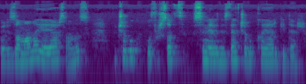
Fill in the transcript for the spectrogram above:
Böyle zamana yayarsanız bu çabuk bu fırsat sizin elinizden çabuk kayar gider.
